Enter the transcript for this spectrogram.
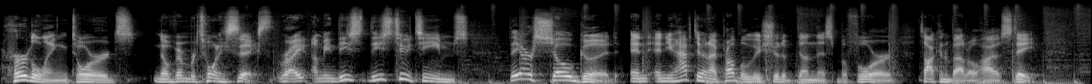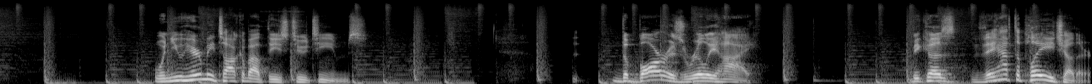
hurtling towards November 26th, right? I mean these these two teams they are so good, and and you have to, and I probably should have done this before talking about Ohio State. When you hear me talk about these two teams, the bar is really high because they have to play each other,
